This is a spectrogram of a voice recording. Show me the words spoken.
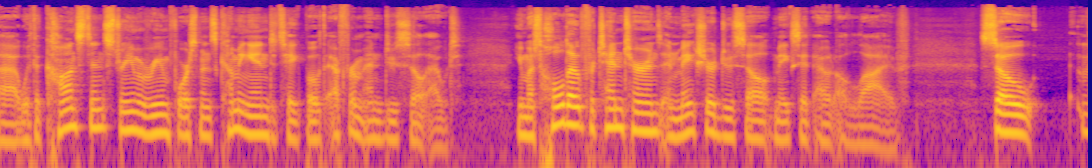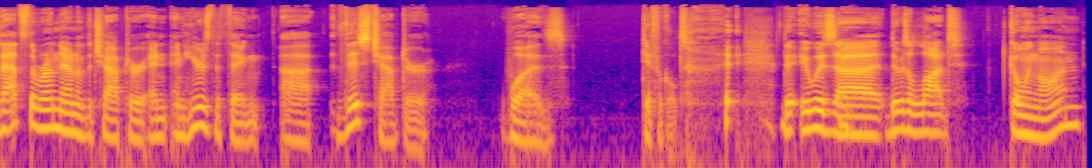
uh, with a constant stream of reinforcements coming in to take both Ephraim and Duessel out. You must hold out for 10 turns and make sure Duessel makes it out alive. So that's the rundown of the chapter. And, and here's the thing uh, this chapter was difficult. it was uh, there was a lot going on.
